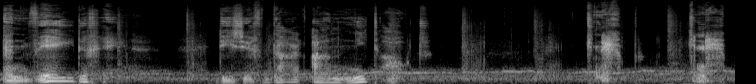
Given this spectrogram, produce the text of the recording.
En wee degene die zich daaraan niet houdt. Knerp, knerp.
